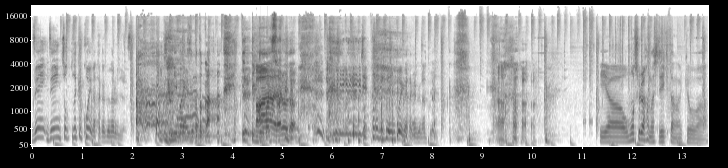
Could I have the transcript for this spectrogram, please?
全員全員ちょっとだけ声が高くなるんじゃないですか。2倍速とか。1.5い、ああ倍速。なるほど。ちょっとだけ全員声が高くなっていやー面白い話できたな今日は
